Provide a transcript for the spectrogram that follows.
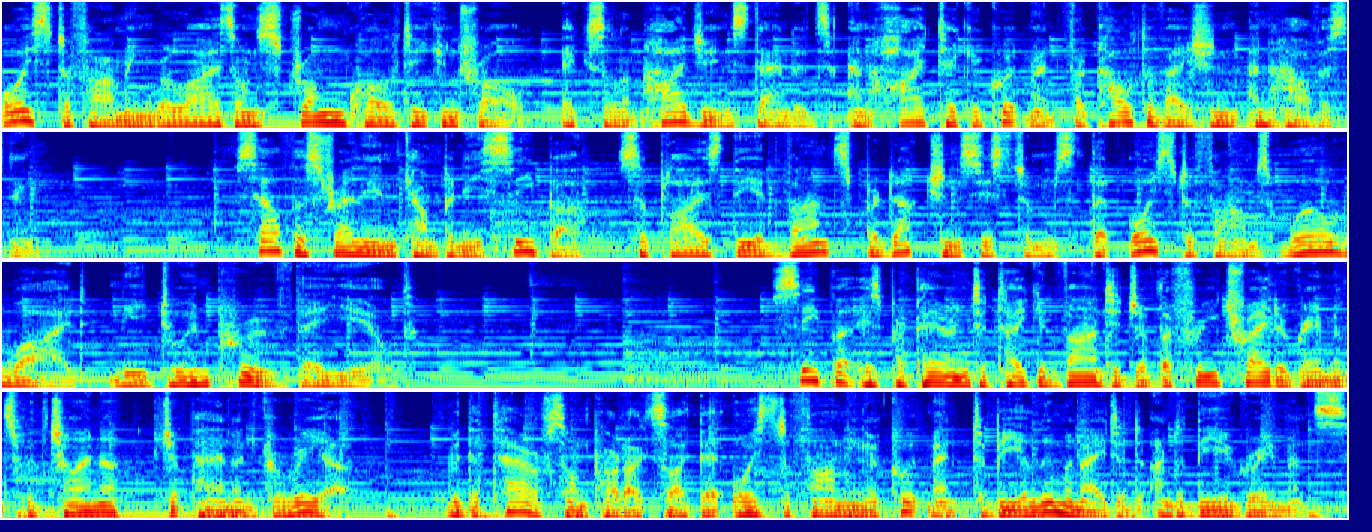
Oyster farming relies on strong quality control, excellent hygiene standards and high-tech equipment for cultivation and harvesting. South Australian company SEAPA supplies the advanced production systems that oyster farms worldwide need to improve their yield. SEAPA is preparing to take advantage of the free trade agreements with China, Japan and Korea, with the tariffs on products like their oyster farming equipment to be eliminated under the agreements.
